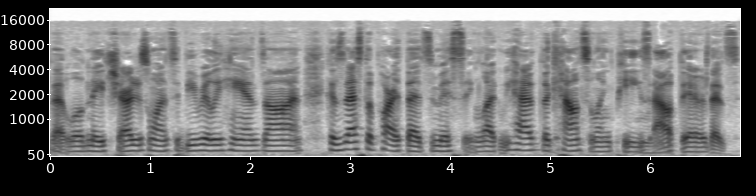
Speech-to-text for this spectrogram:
that little nature. I just wanted to be really hands on because that's the part that's missing. Like we have the counseling piece out there. That's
